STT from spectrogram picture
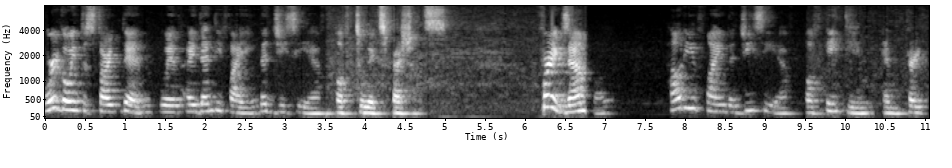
we're going to start then with identifying the GCF of two expressions. For example, how do you find the GCF of 18 and 30?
